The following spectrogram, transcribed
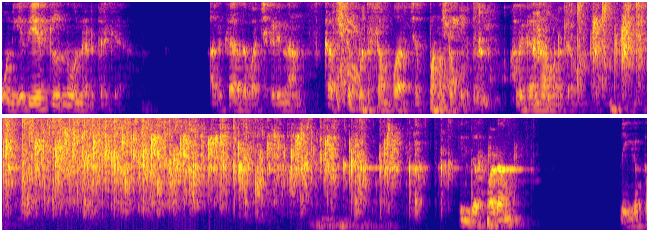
உன் இதயத்துலேருந்து ஒன்று எடுத்திருக்க. அதுக்காக அதை வச்சுக்கிட்டு நான் கஷ்டப்பட்டு சம்பாதிச்ச பணத்தை கொடுத்துருக்கேன். அதுக்காக அவனுக்கு அவன் இந்த படம் நீங்கள்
